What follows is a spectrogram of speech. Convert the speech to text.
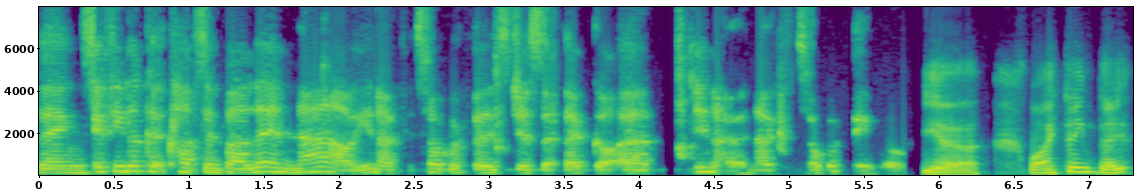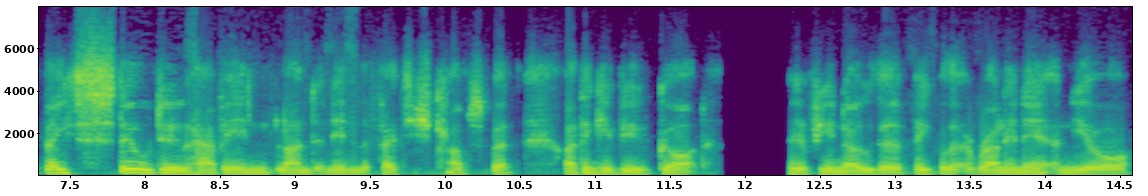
things. If you look at clubs in Berlin now, you know, photographers just that they've got a, you know, a no photography rule. yeah well i think they, they still do have in london in the fetish clubs but i think if you've got if you know the people that are running it and you're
